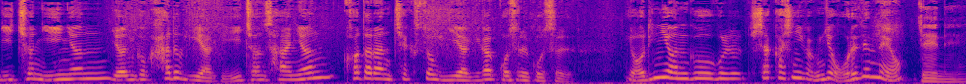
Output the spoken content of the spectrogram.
2002년 연극 하득 이야기, 2004년 커다란 책 속 이야기가 고슬고슬 어린이 연극을 시작하시니까 굉장히 오래됐네요. 네네.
